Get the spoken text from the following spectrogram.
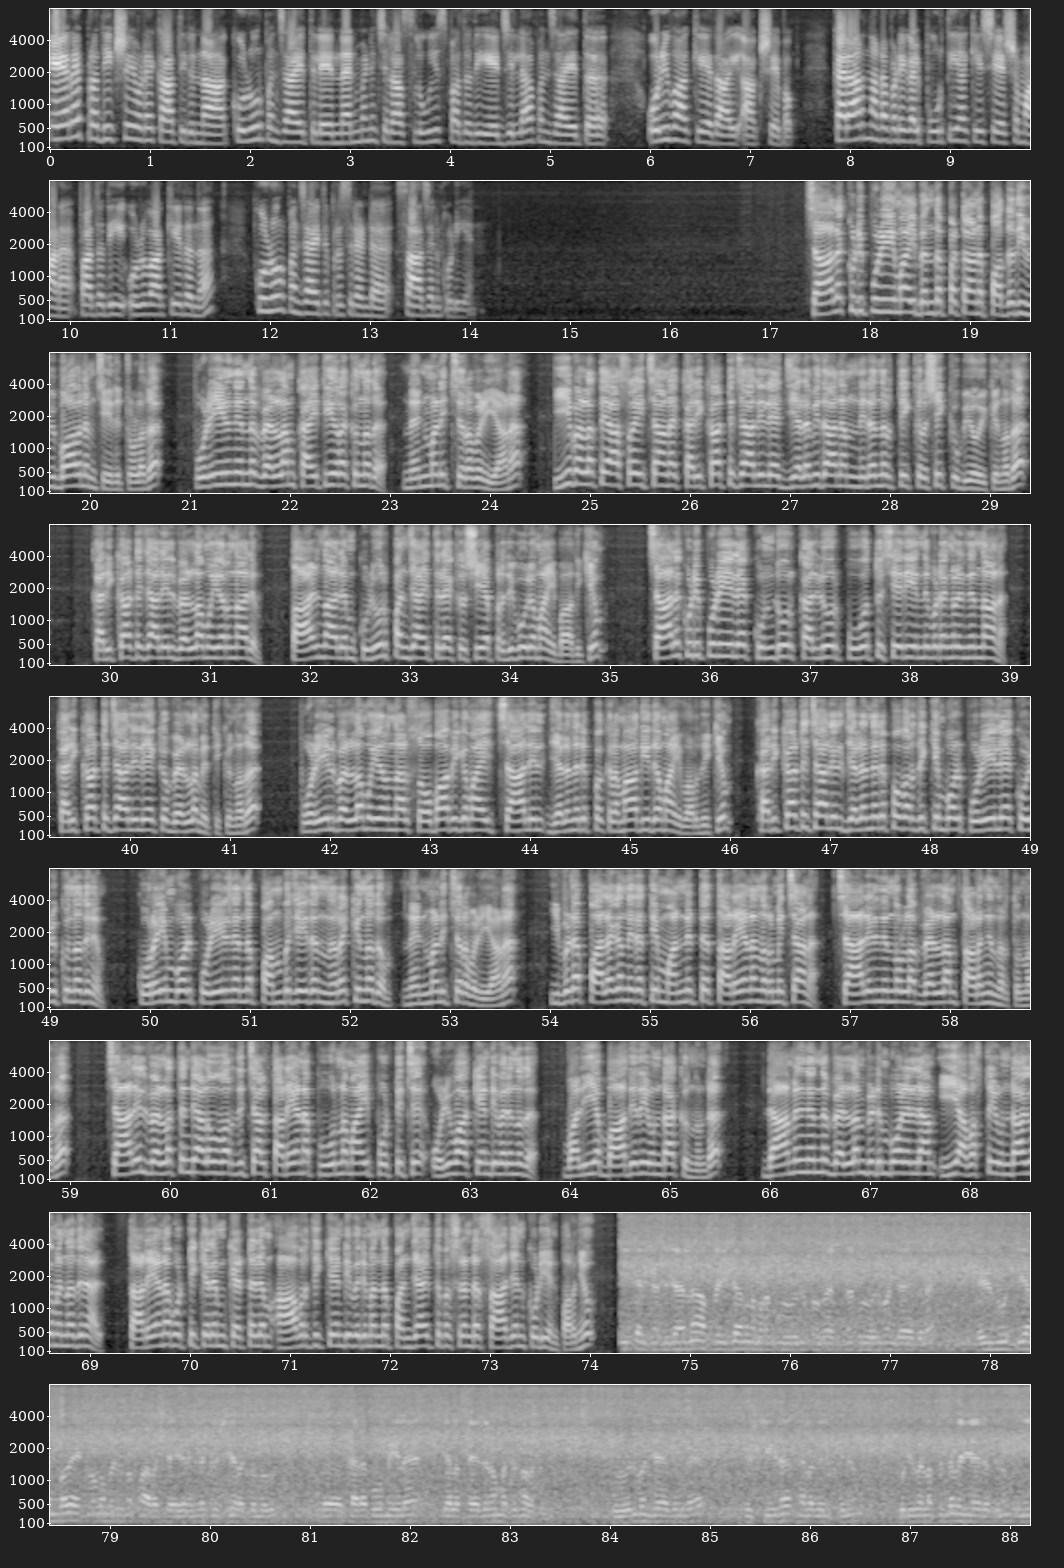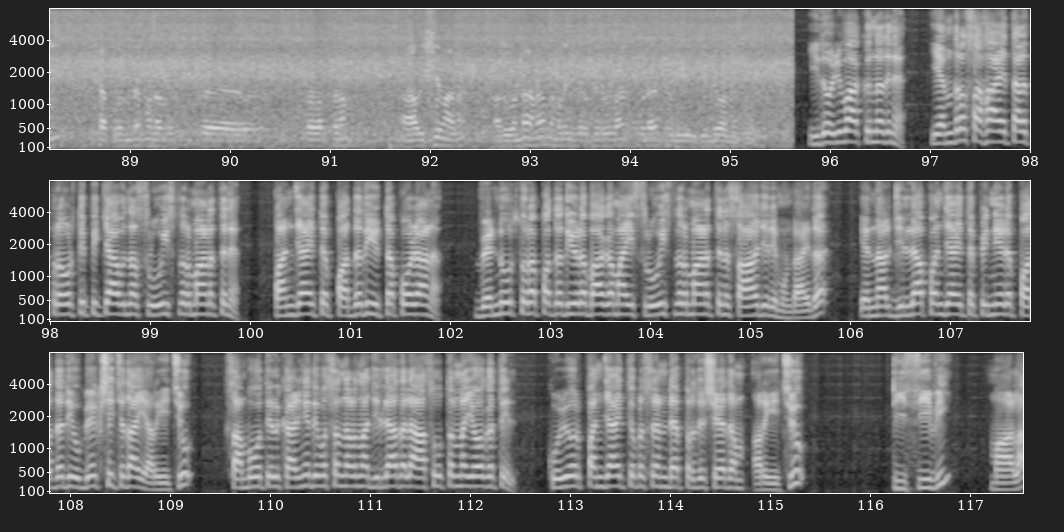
ഏറെ പ്രതീക്ഷയോടെ കാത്തിരുന്ന കുഴൂർ പഞ്ചായത്തിലെ നെന്മണിച്ചിറ ലൂയിസ് പദ്ധതിയെ ജില്ലാ പഞ്ചായത്ത് ഒഴിവാക്കിയതായി ആക്ഷേപം. കരാർ നടപടികൾ പൂർത്തിയാക്കിയ ശേഷമാണ് പദ്ധതി ഒഴിവാക്കിയതെന്ന് കുഴൂർ പഞ്ചായത്ത് പ്രസിഡന്റ് സാജൻ കൊടിയൻ. ചാലക്കുടി പുഴയുമായി ബന്ധപ്പെട്ടാണ് പദ്ധതി വിഭാവനം ചെയ്തിട്ടുള്ളത്. പുഴയിൽ നിന്ന് വെള്ളം കയറ്റിയിറക്കുന്നത് നെന്മണി ചിറവഴിയാണ്. ഈ വെള്ളത്തെ ആശ്രയിച്ചാണ് കരിക്കാട്ടുചാലിലെ ജലവിധാനം നിലനിർത്തി കൃഷിക്ക് ഉപയോഗിക്കുന്നത്. കരിക്കാട്ട് ചാലിൽ വെള്ളമുയർന്നാലും താഴ്ന്നാലും കുഴൂർ പഞ്ചായത്തിലെ കൃഷിയെ പ്രതികൂലമായി ബാധിക്കും. ചാലക്കുടിപ്പുഴയിലെ കുണ്ടൂർ കല്ലൂർ പൂവത്തുശ്ശേരി എന്നിവിടങ്ങളിൽ നിന്നാണ് കരിക്കാട്ടുചാലിലേക്ക് വെള്ളം എത്തിക്കുന്നത് പുഴയിൽ വെള്ളമുയർന്നാൽ സ്വാഭാവികമായി ചാലിൽ ജലനിരപ്പ് ക്രമാതീതമായി വർദ്ധിക്കും. കരിക്കാട്ടുചാലിൽ ജലനിരപ്പ് വർദ്ധിക്കുമ്പോൾ പുഴയിലേക്ക് ഒഴുക്കുന്നതിനും കുറയുമ്പോൾ പുഴയിൽ നിന്ന് പമ്പ് ചെയ്ത് നിറയ്ക്കുന്നതും നെന്മണിച്ചിറ വഴിയാണ്. ഇവിടെ പലക നിരത്തി മണ്ണിട്ട് തടയണ നിർമ്മിച്ചാണ് ചാലിൽ നിന്നുള്ള വെള്ളം തടഞ്ഞു നിർത്തുന്നത്. ചാലിൽ വെള്ളത്തിന്റെ അളവ് വർദ്ധിച്ചാൽ തടയണ പൂർണമായി പൊട്ടിച്ച് ഒഴിവാക്കേണ്ടി വരുന്നത് വലിയ ബാധ്യതയുണ്ടാക്കുന്നുണ്ട്. ഡാമിൽ നിന്ന് വെള്ളം വിടുമ്പോഴെല്ലാം ഈ അവസ്ഥയുണ്ടാകുമെന്നതിനാൽ തടയണ പൊട്ടിക്കലും കെട്ടലും ആവർത്തിക്കേണ്ടി വരുമെന്ന് പഞ്ചായത്ത് പ്രസിഡന്റ് സാജൻ കൊടിയൻ പറഞ്ഞു. ഈ കരിക്കട്ടുചാലിനെ ആശ്രയിച്ചാണ് നമ്മുടെ കുളൂർ പ്രദേശത്തെ കുളൂർ പഞ്ചായത്തിലെ എഴുന്നൂറ്റി അമ്പത് ഏക്കറോളം വരുന്ന പാടശേഖരങ്ങളിലെ കൃഷി ഇറക്കുന്നതും കരഭൂമിയിലെ ജലസേചനവും മറ്റും നടക്കുന്നു. കുളൂർ പഞ്ചായത്തിന്റെ കൃഷിയുടെ നിലനിൽപ്പിനും കുടിവെള്ളത്തിന്റെ പരിഹാരത്തിനും ഈ ഷട്ടറിന്റെ പുനർ പ്രവർത്തനം ആവശ്യമാണ്. അതുകൊണ്ടാണ് നമ്മൾ ഇത്തരത്തിലുള്ള ഇവിടെ ക്രമീകരിക്കേണ്ടി വന്നിട്ടുള്ളത്. ഇതൊഴിവാക്കുന്നതിന് യന്ത്രസഹായത്താൽ പ്രവർത്തിപ്പിക്കാവുന്ന സ്ലൂയിസ് നിർമ്മാണത്തിന് പഞ്ചായത്ത് പദ്ധതി പദ്ധതിയിട്ടപ്പോഴാണ് വെണ്ണൂർത്തുറ പദ്ധതിയുടെ ഭാഗമായി സ്ലൂയിസ് നിർമ്മാണത്തിന് സാഹചര്യമുണ്ടായത്. എന്നാൽ ജില്ലാ പഞ്ചായത്ത് പിന്നീട് പദ്ധതി ഉപേക്ഷിച്ചതായി അറിയിച്ചു. സംഭവത്തിൽ കഴിഞ്ഞ ദിവസം നടന്ന ജില്ലാതല ആസൂത്രണ യോഗത്തിൽ കുഴൂർ പഞ്ചായത്ത് പ്രസിഡന്റ് പ്രതിഷേധം അറിയിച്ചു. T C V Mala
